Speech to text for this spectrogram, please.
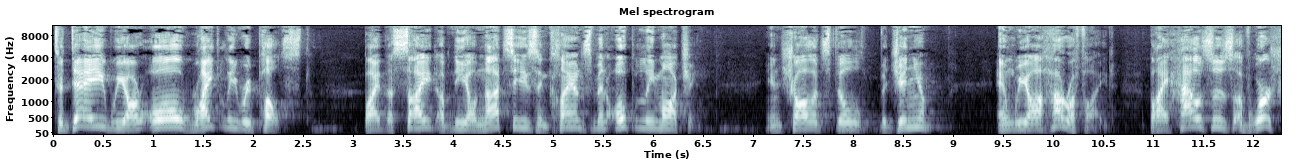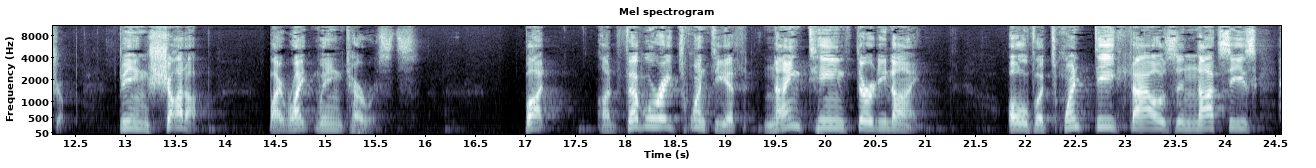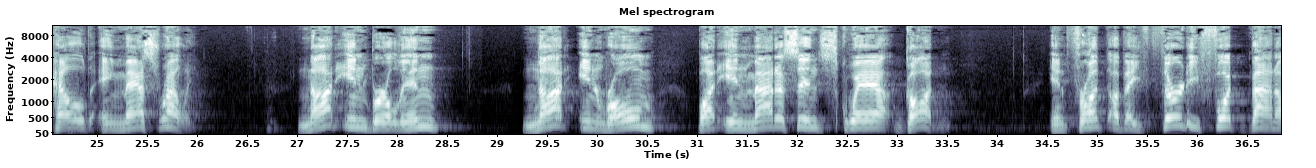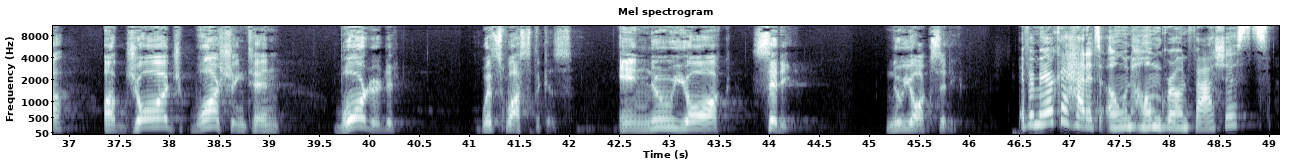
Today, we are all rightly repulsed by the sight of neo Nazis and Klansmen openly marching in Charlottesville, Virginia, and we are horrified by houses of worship being shot up by right wing terrorists. But on February 20th, 1939, over 20,000 Nazis held a mass rally, not in Berlin, not in Rome, but in Madison Square Garden, in front of a 30 foot banner of George Washington bordered with swastikas in New York City. New York City. If America had its own homegrown fascists,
